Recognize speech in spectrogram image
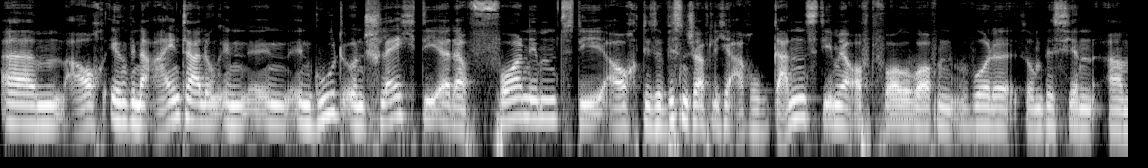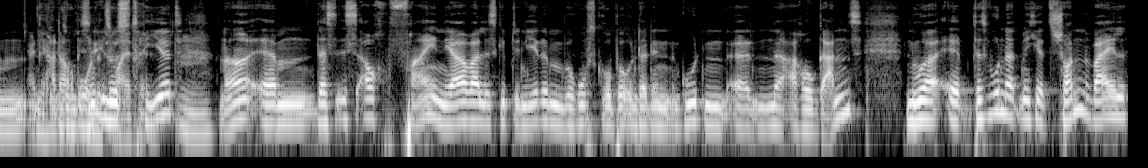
ähm, auch irgendwie eine Einteilung in, in, in gut und schlecht, die er da vornimmt, die auch diese wissenschaftliche Arroganz, die ihm ja oft vorgeworfen wurde, so ein bisschen, ähm, ja, die hat so ein bisschen illustriert. Mhm. Ne? Ähm, das ist auch fein, ja, weil es gibt in jedem Berufsgruppe unter den Guten äh, eine Arroganz. Nur äh, das wundert mich jetzt schon, weil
